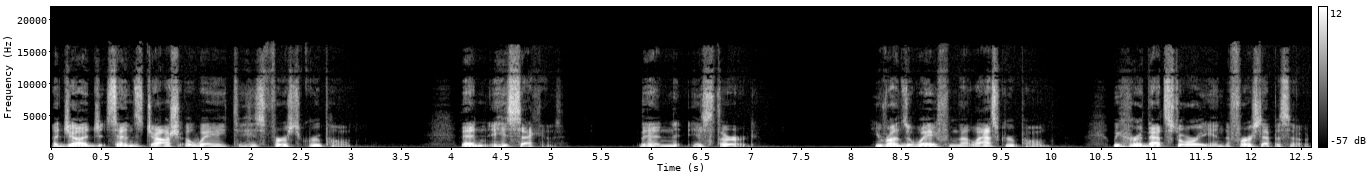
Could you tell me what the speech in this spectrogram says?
A judge sends Josh away to his first group home, then his second, then his third. He runs away from that last group home. We heard that story in the first episode.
